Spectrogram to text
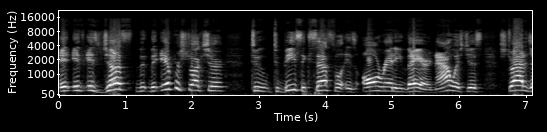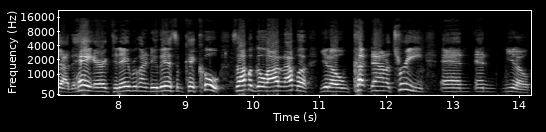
it, it, it's just the, the infrastructure to to be successful is already there. Now it's just strategizing. Hey, Eric, today we're going to do this. Okay, cool. So I'm gonna go out and I'm gonna you know cut down a tree and and you know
